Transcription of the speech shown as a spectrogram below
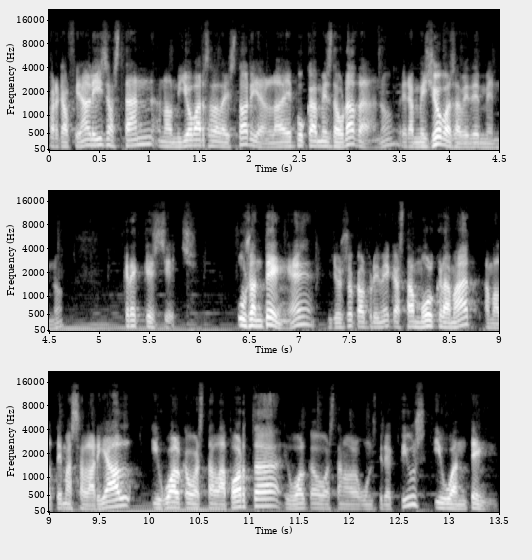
perquè al final ells estan en el millor Barça de la història, en l'època més daurada, no? Eren més joves, evidentment, no? Crec que és lleig. Us entenc, eh? Jo sóc el primer que està molt cremat amb el tema salarial, igual que ho està a la porta, igual que ho estan alguns directius, i ho entenc,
